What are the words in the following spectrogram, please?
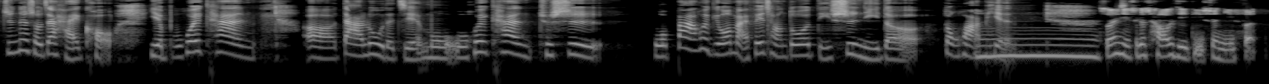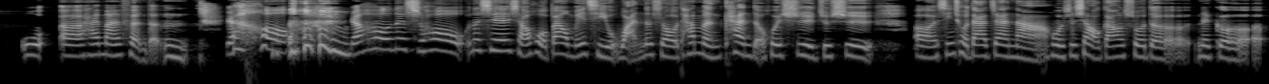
就那时候在海口也不会看呃大陆的节目，我会看就是我爸会给我买非常多迪士尼的动画片，嗯，所以你是个超级迪士尼粉。我呃还蛮粉的，嗯，然后 然后那时候那些小伙伴我们一起玩的时候，他们看的会是就是呃星球大战呐，或者是像我刚刚说的那个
